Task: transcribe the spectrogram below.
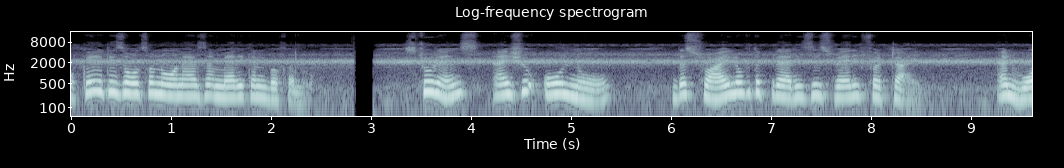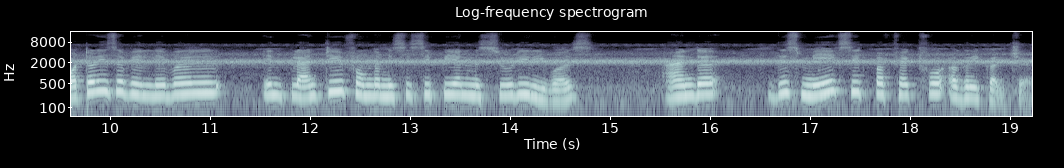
Okay, it is also known as American buffalo. Students, as you all know, the soil of the prairies is very fertile and water is available in plenty from the Mississippi and Missouri rivers and uh, this makes it perfect for agriculture.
